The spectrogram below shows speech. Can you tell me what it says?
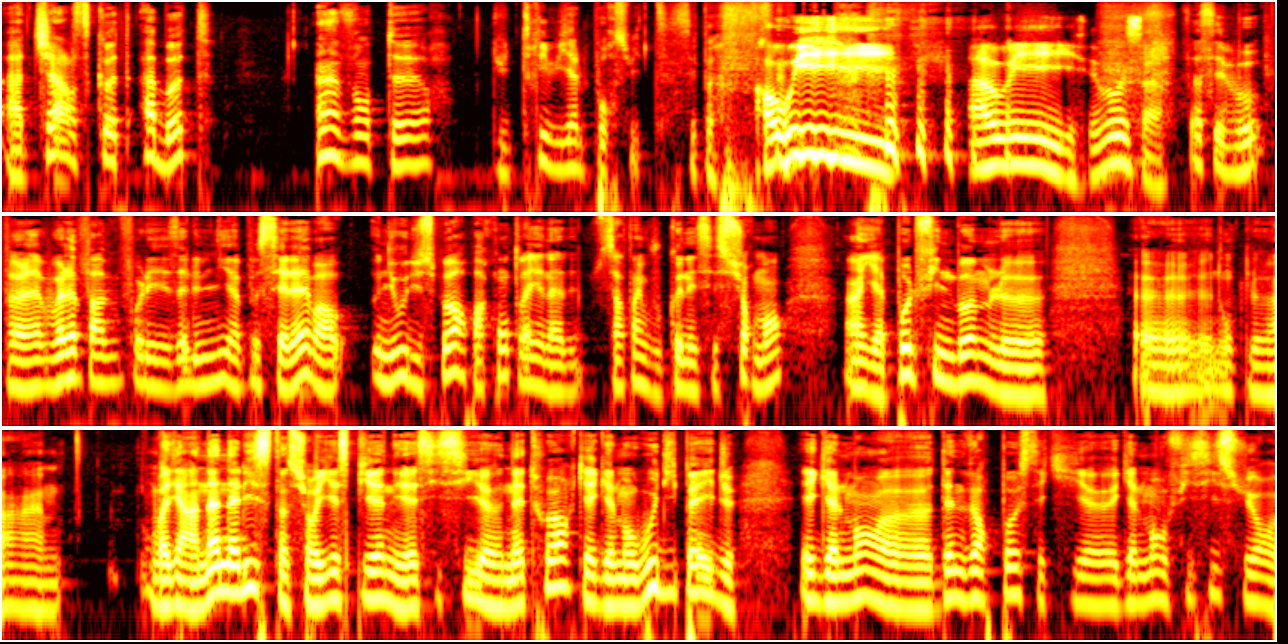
à Charles Scott Abbott, inventeur du Trivial Poursuite. C'est pas. Ah oui Ah oui, c'est beau ça. Ça c'est beau. Voilà, voilà pour les alumni un peu célèbres. au niveau du sport, par contre, là, il y en a certains que vous connaissez sûrement. Hein, il y a Paul Finbaum, le, euh, donc le, on va dire un analyste sur ESPN et SEC euh, Network. Il y a également Woody Page, également euh, Denver Post et qui également officie sur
